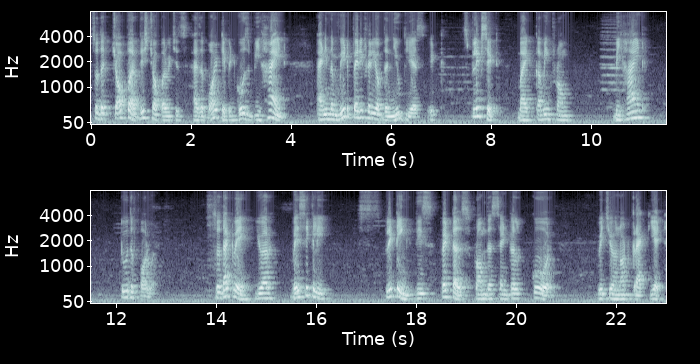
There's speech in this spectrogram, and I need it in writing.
so the chopper, this chopper which is has a ball tip, it goes behind and in the mid periphery of the nucleus, it splits it by coming from behind to the forward. So that way you are basically splitting these petals from the central core which you have not cracked yet.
